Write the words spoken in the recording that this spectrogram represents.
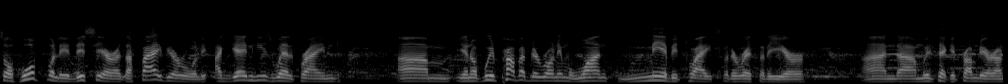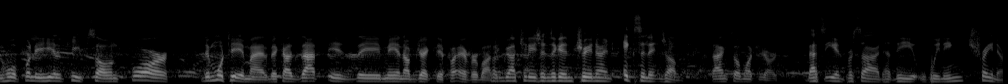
So hopefully this year as a five-year-old, again, he's well primed. Um, you know, we'll probably run him once, maybe twice for the rest of the year. And um, we'll take it from there. And hopefully he'll keep sound for the Mute Mile because that is the main objective for everybody. Congratulations again, trainer, and excellent job. Thanks so much, George. That's Ian Parsard, the winning trainer.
